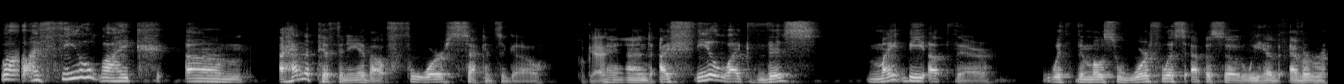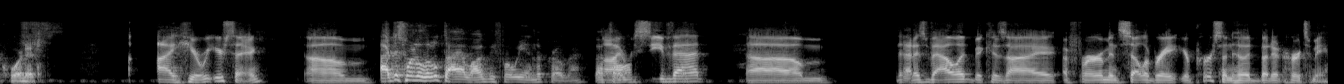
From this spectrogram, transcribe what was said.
Well, I feel like um, I had an epiphany about four seconds ago. Okay. And I feel like this might be up there with the most worthless episode we have ever recorded. I hear what you're saying. Um, I just want a little dialogue before we end the program. That's I all. receive that. Um, that is valid because I affirm and celebrate your personhood, but it hurts me.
